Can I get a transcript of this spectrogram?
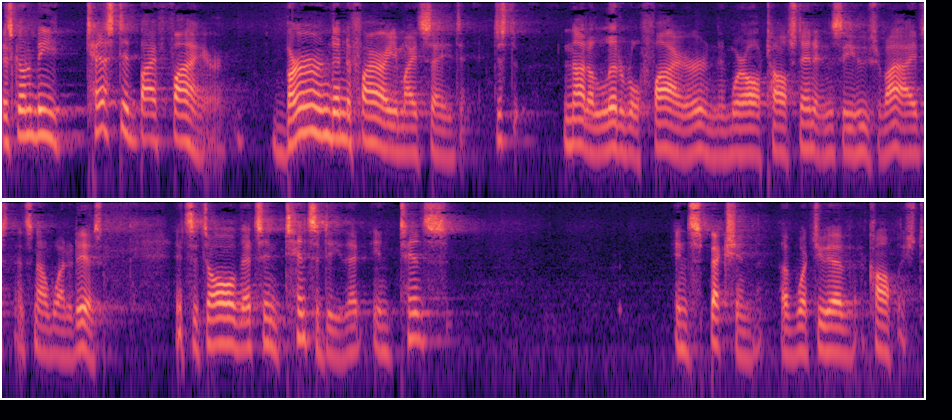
It's going to be tested by fire burned in the fire, you might say. Just not a literal fire, and then we're all tossed in it and see who survives. That's not what it is. It's, it's all that's intensity, that intense inspection of what you have accomplished.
